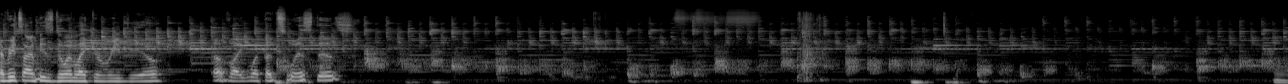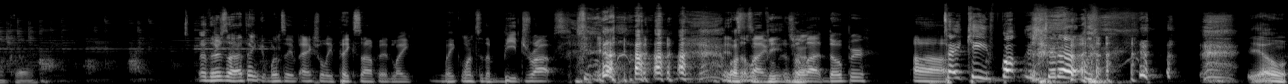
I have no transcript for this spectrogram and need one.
Every time he's doing like a reveal of like what the twist is. There's a, I think once it actually picks up, it like like once the beat drops, it's a lot beat it's drop? a lot doper. Uh, Take key, fuck this shit up. Yo,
